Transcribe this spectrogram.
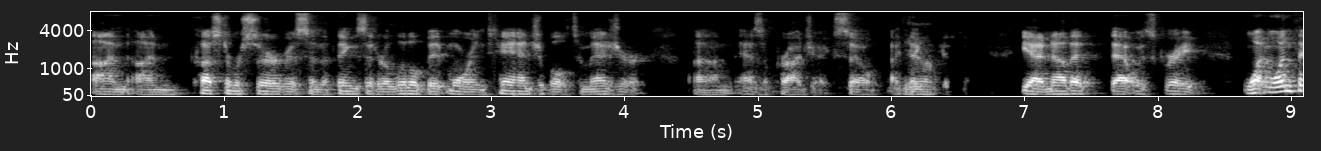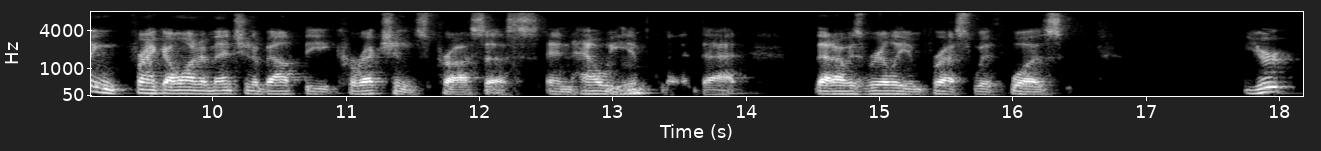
on on customer service and the things that are a little bit more intangible to measure um, as a project. So I think yeah, yeah no that that was great. One, one thing, Frank, I wanted to mention about the corrections process and how we mm-hmm. implemented that, that I was really impressed with was your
